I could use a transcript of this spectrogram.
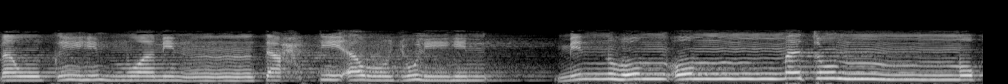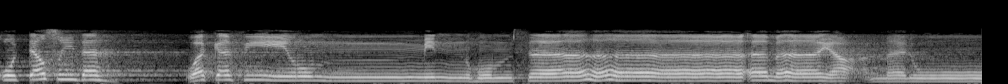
فَوْقِهِمْ وَمِنْ تَحْتِ أَرْجُلِهِمْ مِنْهُمْ أُمَّةٌ مُقْتَصِدَةٌ وَكَثِيرٌ مِنْهُمْ سَاءَ مَا يَعْمَلُونَ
